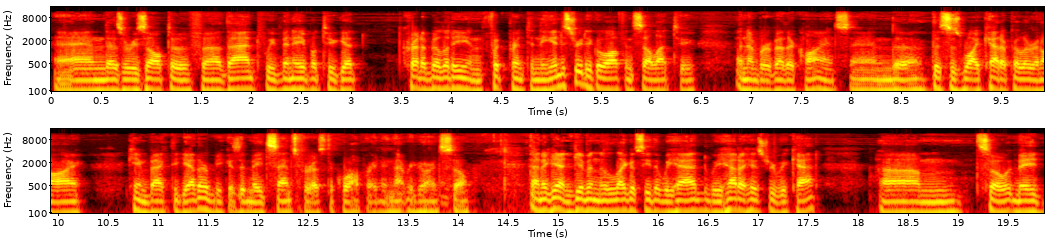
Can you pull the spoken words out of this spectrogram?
And as a result of uh, that, we've been able to get credibility and footprint in the industry to go off and sell that to a number of other clients. And uh, this is why Caterpillar and I came back together because it made sense for us to cooperate in that regard. So, and again, given the legacy that we had, we had a history with CAT, um, so it made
